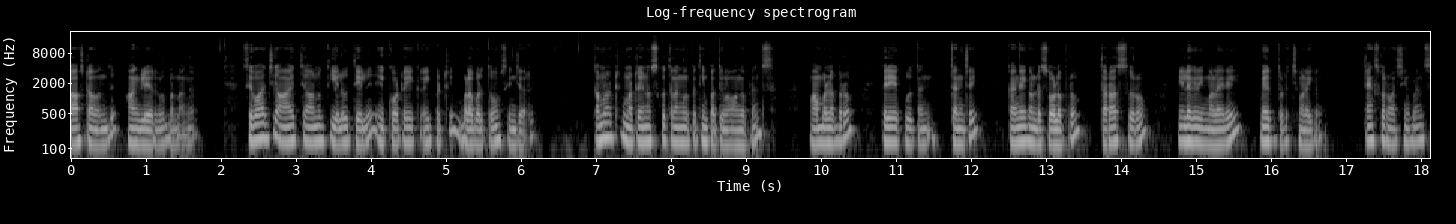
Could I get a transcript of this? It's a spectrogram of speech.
லாஸ்ட்டாக வந்து ஆங்கிலேயர்கள் பண்ணாங்க. சிவாஜி ஆயிரத்தி அறநூற்றி ஏழில் இக்கோட்டையை கைப்பற்றி பலப்படுத்தவும் செஞ்சார். தமிழ்நாட்டின் மற்ற யுனெஸ்கோ தலங்கள் பற்றியும் பார்த்துக்கலாம் வாங்க ஃப்ரெண்ட்ஸ் மாமல்லபுரம் பெரியகுள் தஞ் தஞ்சை கங்கை கொண்ட சோழபுரம் தராசுரம் நீலகிரி மலைகள் மேற்கு தொடர்ச்சி மலைகள். தேங்க்ஸ் ஃபார் வாட்சிங் ஃப்ரெண்ட்ஸ்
